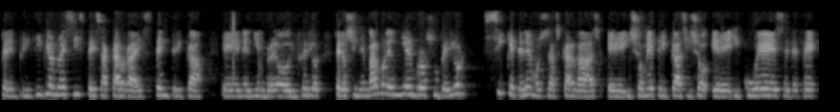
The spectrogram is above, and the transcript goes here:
pero en principio no existe esa carga excéntrica en el miembro inferior. Pero sin embargo, en el miembro superior sí que tenemos esas cargas eh, isométricas, iso, eh, IQS, etc.,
